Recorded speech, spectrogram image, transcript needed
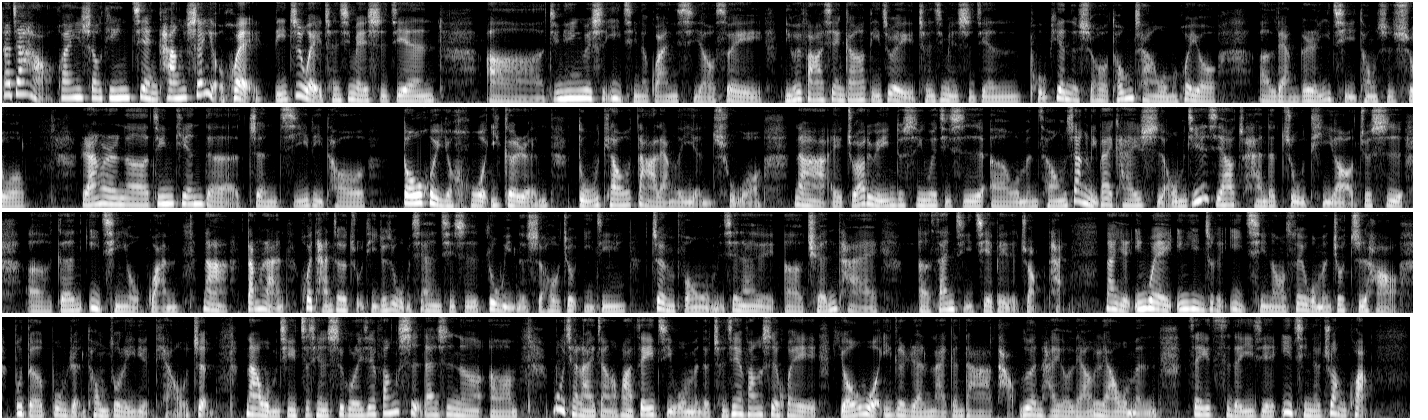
大家好，欢迎收听健康生友会，狄志伟、陈欣湄时间啊、今天因为是疫情的关系哦，所以你会发现，刚刚狄志伟、陈欣湄时间普遍的时候，通常我们会有呃两个人一起同时说。然而呢，今天的整集里头。都会有我一个人独挑大梁的演出哦。那诶，主要的原因就是因为其实呃，我们从上个礼拜开始，我们今天其实要谈的主题哦，就是呃跟疫情有关。那当然会谈这个主题，就是我们现在其实录影的时候就已经正逢我们现在呃全台。呃，三级戒备的状态，那也因为因应这个疫情呢，所以我们就只好不得不忍痛做了一点调整。那我们其实之前试过了一些方式，但是呢，呃，目前来讲的话，这一集我们的呈现方式会由我一个人来跟大家讨论，还有聊一聊我们这一次的一些疫情的状况。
